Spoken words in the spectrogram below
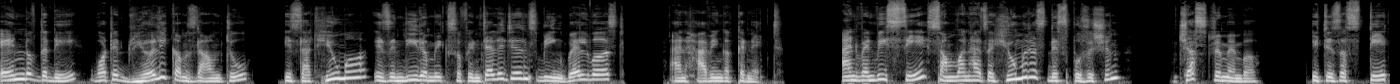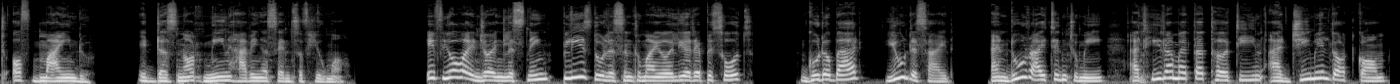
End of the day, what it really comes down to is that humor is indeed a mix of intelligence, being well versed, and having a connect. And when we say someone has a humorous disposition, just remember it is a state of mind. It does not mean having a sense of humor. If you're enjoying listening, please do listen to my earlier episodes. Good or bad, you decide. And do write in to me at hirameta13 at gmail.com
